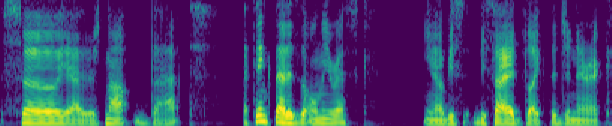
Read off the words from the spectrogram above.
So yeah, there's not that. I think that is the only risk, you know, bes besides like the generic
